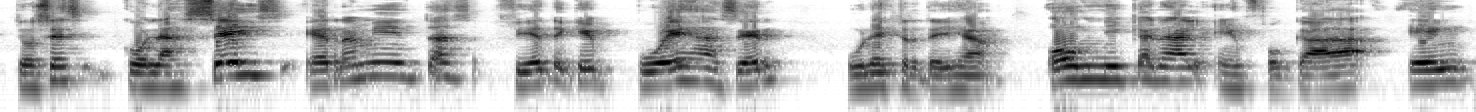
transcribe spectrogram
Entonces, con las seis herramientas, fíjate que puedes hacer una estrategia omnicanal enfocada en,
